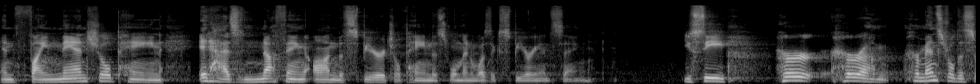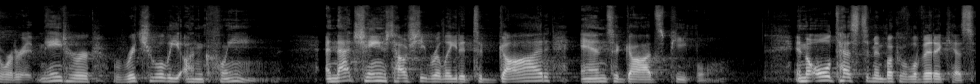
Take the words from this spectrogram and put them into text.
and financial pain, it has nothing on the spiritual pain this woman was experiencing. You see, her, her, um, her menstrual disorder, it made her ritually unclean. And that changed how she related to God and to God's people. In the Old Testament book of Leviticus,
